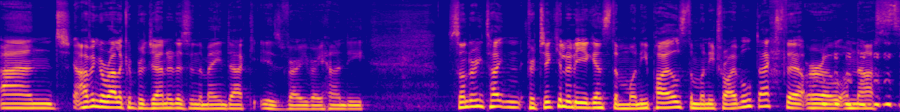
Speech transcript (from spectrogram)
And having a Relic of Progenitus in the main deck is very, very handy. Sundering Titan, particularly against the money piles, the money tribal decks, the Uro, Omnaths,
